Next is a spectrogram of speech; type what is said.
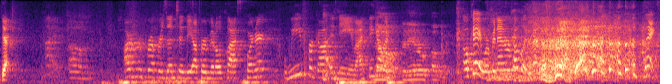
Yeah. Hi. Um, our group represented the upper middle class corner. We forgot a name. I think I would. Banana Republic. Okay, we're Banana Republic. Thanks.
